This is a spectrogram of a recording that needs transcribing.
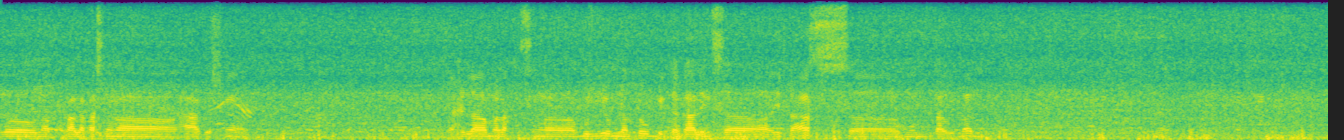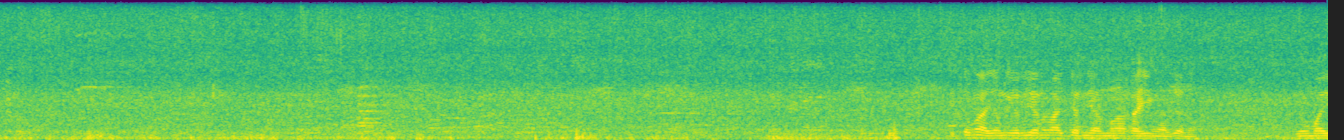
Pero napakalakas ng ah, agos nga oh. dahil ah, malakas ang ah, volume ng tubig na galing sa itaas sa Muntalban ito nga yung area na dyan yan mga kahingal yan oh. yung may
